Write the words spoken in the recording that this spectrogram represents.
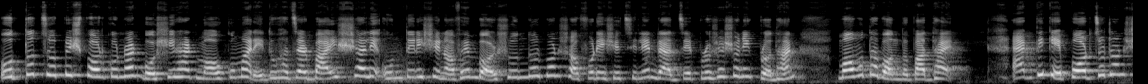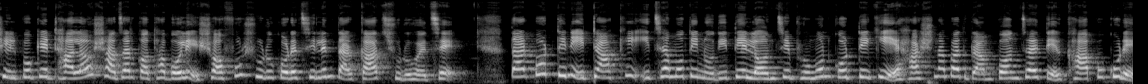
উত্তর চব্বিশ পরগনার বসিরহাট মহকুমারে দু সালে উনতিরিশে নভেম্বর সুন্দরবন সফরে এসেছিলেন রাজ্যের প্রশাসনিক প্রধান মমতা বন্দ্যোপাধ্যায়। একদিকে পর্যটন শিল্পকে ঢালাও সাজার কথা বলে সফর শুরু করেছিলেন তার কাজ শুরু হয়েছে। তারপর তিনি টাকি ইছামতি নদীতে লঞ্চে ভ্রমণ করতে গিয়ে হাসনাবাদ গ্রাম পঞ্চায়েতের খাপুকুরে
